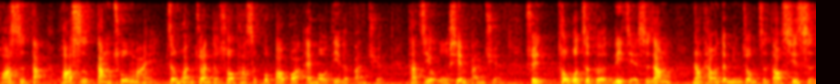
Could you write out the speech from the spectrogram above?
华视当华视当初买《甄嬛传》的时候，它是不包括 MOD 的版权，它只有无线版权。所以透过这个理解，是让让台湾的民众知道，其实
